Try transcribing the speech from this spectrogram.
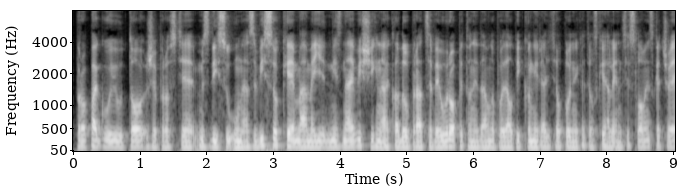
propagujú to, že proste mzdy sú u nás vysoké, máme jedny z najvyšších nákladov práce v Európe, to nedávno povedal výkonný riaditeľ Podnikateľskej aliancie Slovenska, čo je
